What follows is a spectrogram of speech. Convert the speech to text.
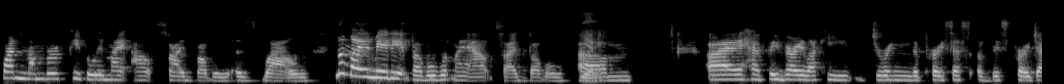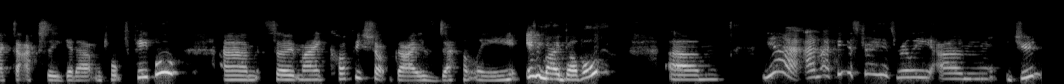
quite a number of people in my outside bubble as well. Not my immediate bubble, but my outside bubble. Yeah. Um, I have been very lucky during the process of this project to actually get out and talk to people. Um, so my coffee shop guy is definitely in my bubble. Um, yeah, and I think Australia is really um, June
